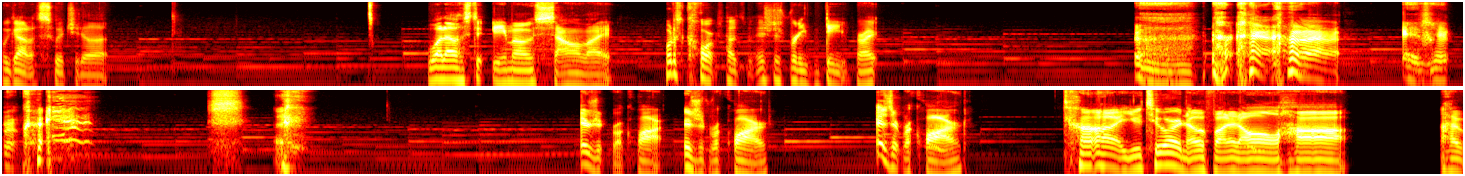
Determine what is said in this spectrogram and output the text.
We gotta switch it up. What else do emo sound like? What is Corpse Husband? It's just really deep, right? is it is it required? Is it required? Is it required? You two are no fun at all, ha. I,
